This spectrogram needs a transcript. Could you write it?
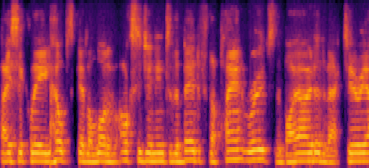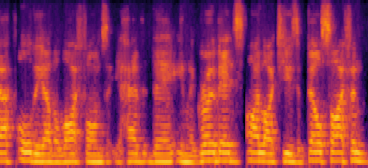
Basically, helps get a lot of oxygen into the bed for the plant roots, the biota, the bacteria, all the other life forms that you have there in the grow beds. I like to use a bell siphon.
